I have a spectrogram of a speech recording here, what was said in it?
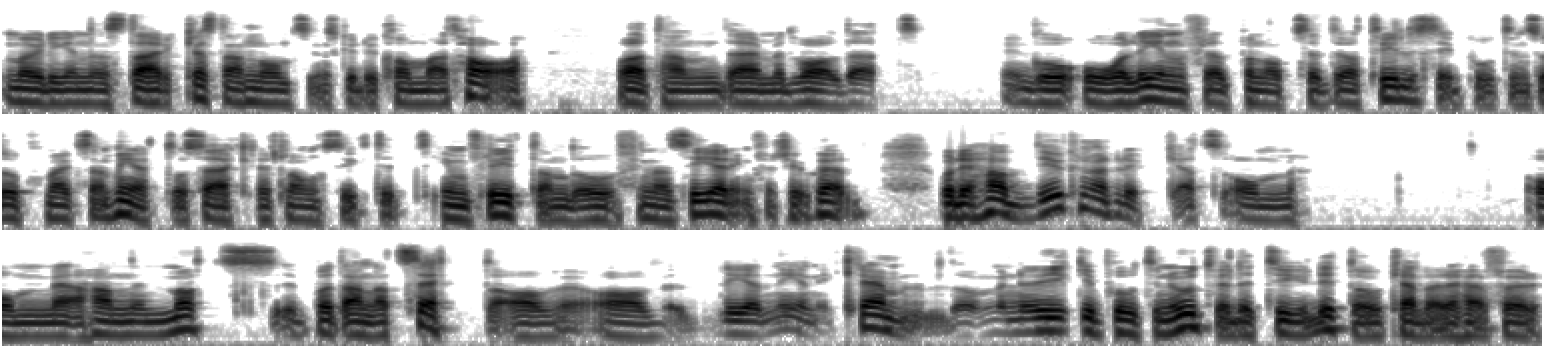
möjligen den starkaste han någonsin skulle komma att ha och att han därmed valde att gå all in för att på något sätt dra till sig Putins uppmärksamhet och säkra ett långsiktigt inflytande och finansiering för sig själv. Och det hade ju kunnat lyckas om om han mötts på ett annat sätt av, av ledningen i Kreml. Då. Men nu gick ju Putin ut väldigt tydligt och kallade det här för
